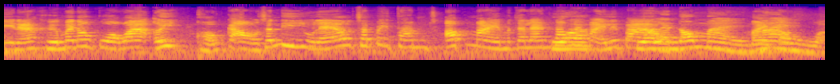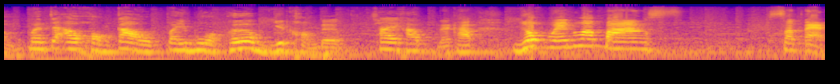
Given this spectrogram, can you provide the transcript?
ดีๆนะ คือไม่ต้องกลัวว่า เอ้ย ของเก่าฉันดีอยู่แล้ว ฉันไปทำอัพใหม่ มันจะ random ได้ใหม่หรือเปล่า กลัว random ใหม่ ไม่ต้องห่วง มันจะเอาของเก่าไปบวกเพิ่ม ยึดของเดิม ใช่ครับ นะครับ ยกเว้นว่าบาง stat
